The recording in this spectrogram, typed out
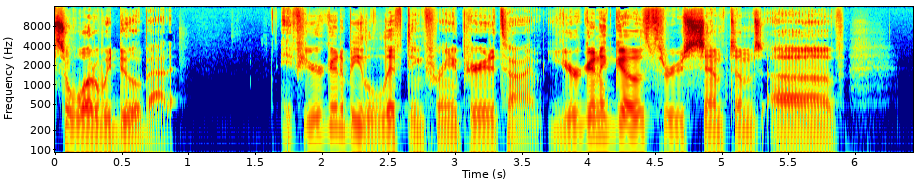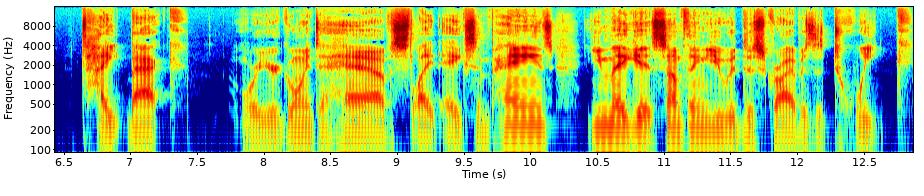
So, what do we do about it? If you're going to be lifting for any period of time, you're going to go through symptoms of tight back, or you're going to have slight aches and pains. You may get something you would describe as a tweak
